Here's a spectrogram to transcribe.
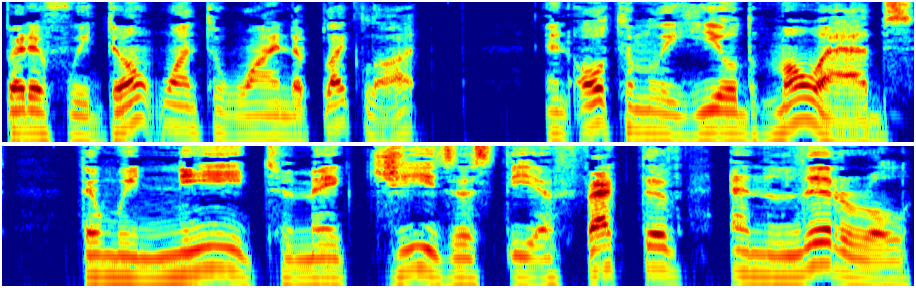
But if we don't want to wind up like Lot and ultimately yield Moab's, then we need to make Jesus the effective and literal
